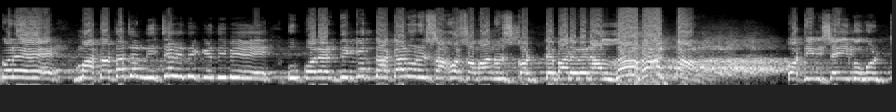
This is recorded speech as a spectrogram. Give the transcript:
করে, মাথাটা যে নিচের দিকে দিবে, উপরের দিকে তাকানোর সাহস মানুষ করতে পারবে না। আল্লাহ আকবার! কঠিন সেই মুহূর্ত,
